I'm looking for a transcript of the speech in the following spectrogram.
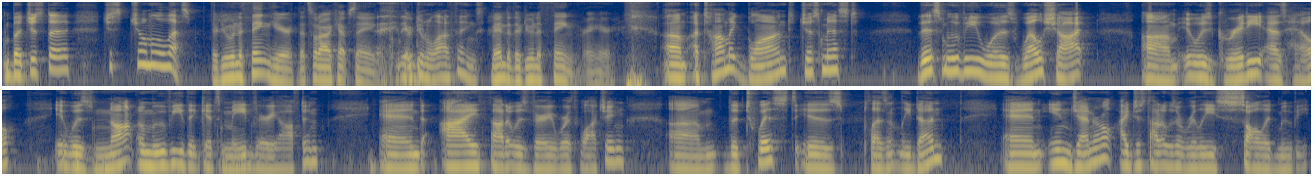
but just uh, just show them a little less. They're doing a thing here. That's what I kept saying. they're doing a lot of things. Amanda, they're doing a thing right here. Um, Atomic Blonde just missed. This movie was well shot. Um, it was gritty as hell. It was not a movie that gets made very often, and I thought it was very worth watching. Um, the twist is pleasantly done, and in general, I just thought it was a really solid movie.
